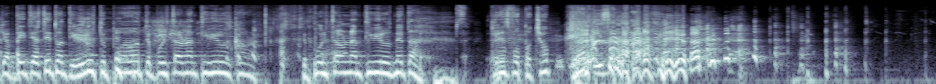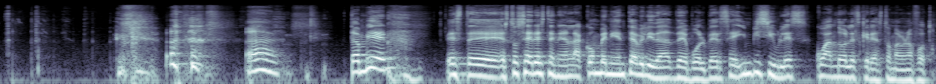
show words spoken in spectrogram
Ya tu antivirus, te puedo, te puedo instalar un antivirus, cabrón. Te puedo instalar un antivirus, neta. ¿Quieres Photoshop? Ah. También, este, estos seres tenían la conveniente habilidad de volverse invisibles cuando les querías tomar una foto.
